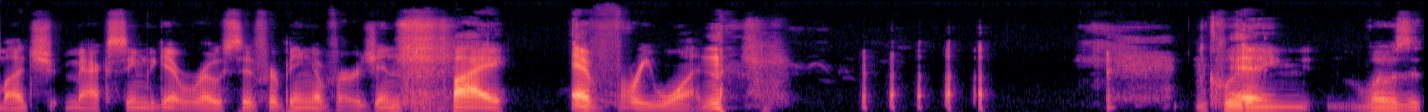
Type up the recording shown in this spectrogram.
much Max seemed to get roasted for being a virgin by everyone. including what was it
